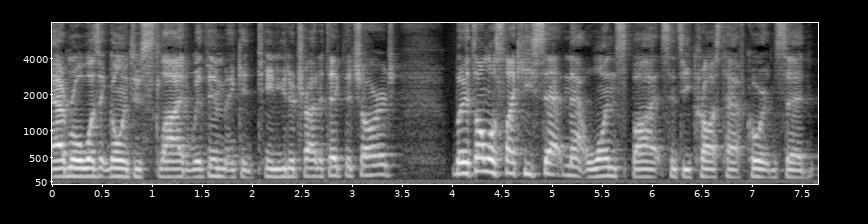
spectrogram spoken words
Admiral wasn't going to slide with him and continue to try to take the charge. But it's almost like he sat in that one spot since he crossed half court and said,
